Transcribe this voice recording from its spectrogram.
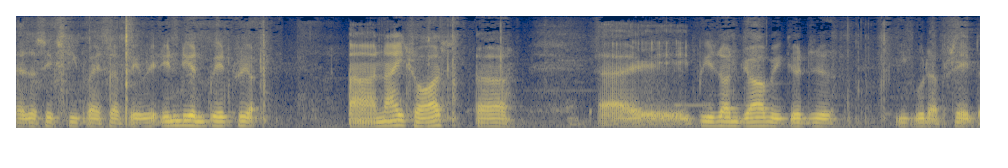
as a 60 paisa favorite. Indian Patriot. Uh, nice horse. Uh, uh, if he's on job, he could uh, he could upset.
